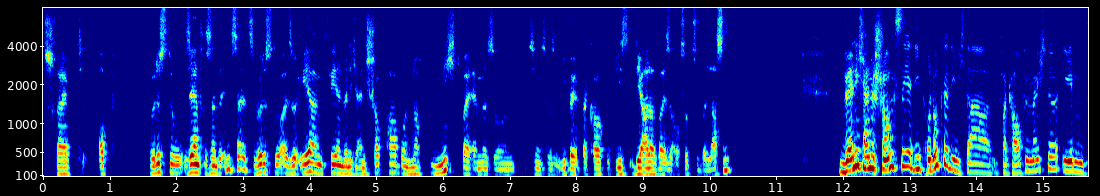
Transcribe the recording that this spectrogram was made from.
schreibt, ob würdest du, sehr interessante Insights, würdest du also eher empfehlen, wenn ich einen Shop habe und noch nicht bei Amazon bzw. eBay verkaufe, dies idealerweise auch so zu belassen? Wenn ich eine Chance sehe, die Produkte, die ich da verkaufen möchte, eben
